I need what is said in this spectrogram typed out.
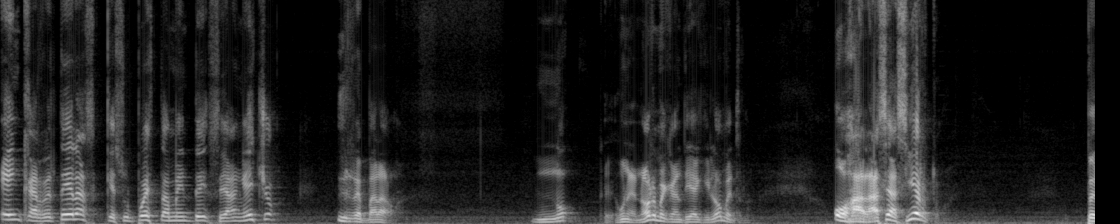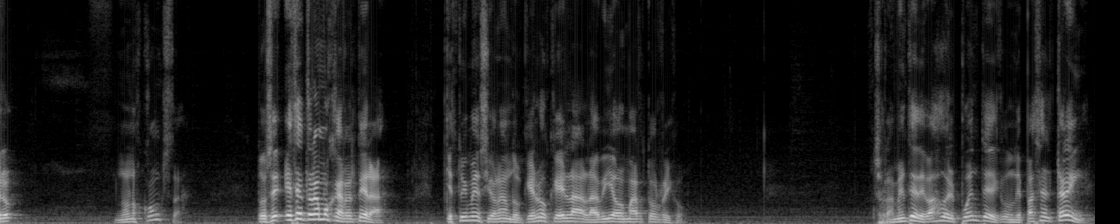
en carreteras que supuestamente se han hecho y reparado. No, es una enorme cantidad de kilómetros. Ojalá sea cierto, pero no nos consta. Entonces, este tramo carretera que estoy mencionando, que es lo que es la, la vía Omar Torrijos, solamente debajo del puente donde pasa el tren.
